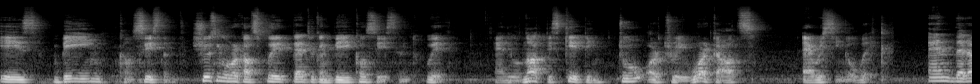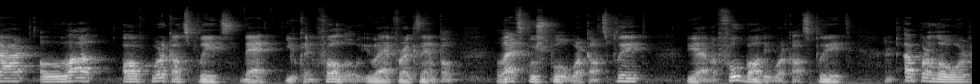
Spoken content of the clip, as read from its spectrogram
is being consistent. Choosing a workout split that you can be consistent with and you will not be skipping two or three workouts every single week. And there are a lot of workout splits that you can follow. You have, for example, legs push pull workout split, you have a full body workout split, an upper lower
